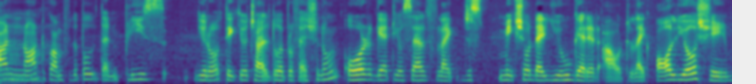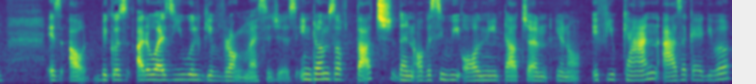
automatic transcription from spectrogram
are not comfortable, then please, you know, take your child to a professional or get yourself like just make sure that you get it out. Like all your shame is out because otherwise you will give wrong messages. In terms of touch then obviously we all need touch and you know if you can as a caregiver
